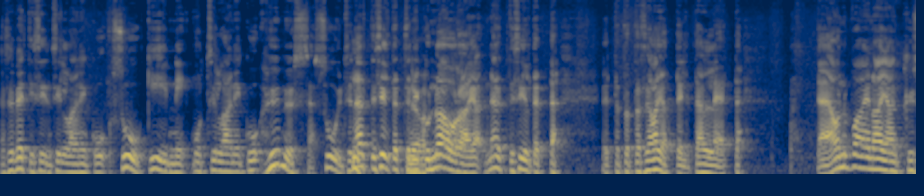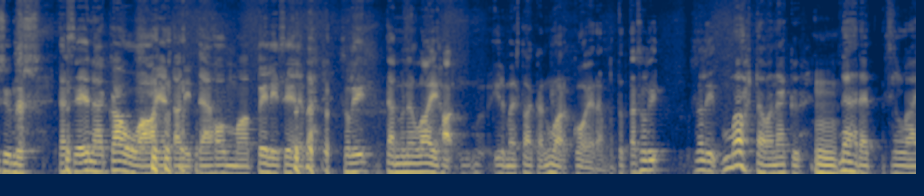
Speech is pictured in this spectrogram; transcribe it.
ja se veti siinä sillä niin kuin suu kiinni, mutta sillä niin kuin hymyssä suin. Se näytti siltä, että se niin kuin nauraa ja näytti siltä, että, että tota se ajatteli tälle, että tämä on vain ajan kysymys. Tässä ei enää kauaa ajeta, niin tämä homma on peliselvä. Se oli tämmöinen laiha, ilmeisesti aika nuori koira, mutta tota, se, oli, se oli mahtava näky mm. nähdä sillä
